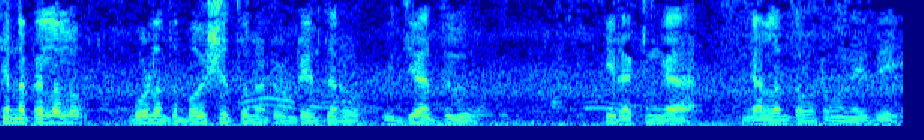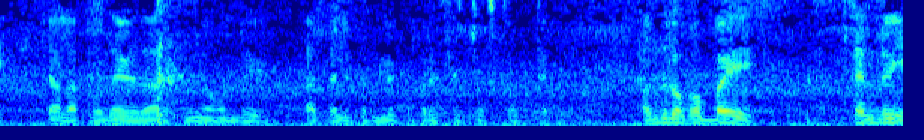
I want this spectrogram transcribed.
చిన్నపిల్లలు బోళ్ళంత భవిష్యత్తు ఉన్నటువంటి ఇద్దరు విద్యార్థులు ఈ రకంగా గల్లంత అవ్వటం అనేది చాలా హృదయదారకంగా ఉంది. ఆ తల్లిదండ్రుల యొక్క పరిస్థితి చూస్తూ ఉంటే. అందులో ఒక అబ్బాయి తండ్రి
